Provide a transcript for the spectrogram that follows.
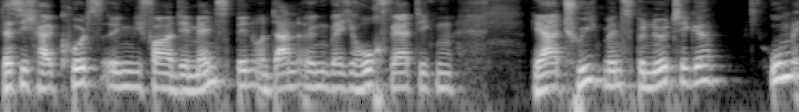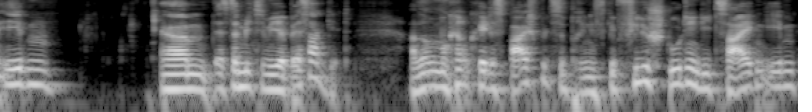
dass ich halt kurz irgendwie vor einer Demenz bin und dann irgendwelche hochwertigen ja, Treatments benötige, um eben ähm, es damit es wieder besser geht. Also um ein konkretes Beispiel zu bringen, es gibt viele Studien, die zeigen eben,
